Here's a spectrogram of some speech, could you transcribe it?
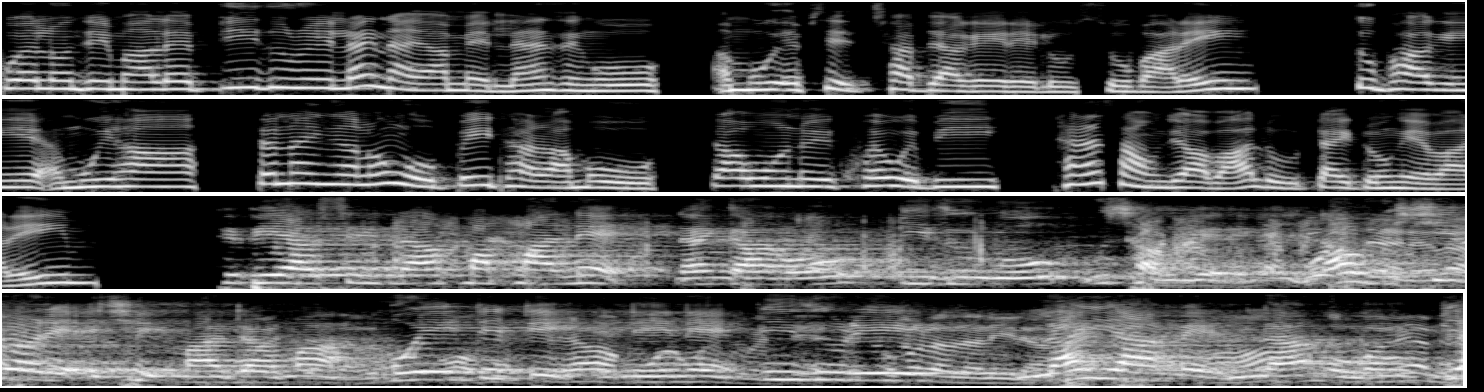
ကွယ်လွန်ချိန်မှာလည်းပြည်သူတွေလိုက်နာရမယ့်လမ်းစဉ်ကိုအမွေအဖြစ်ချပြခဲ့တယ်လို့ဆိုပါတယ်။သူ့ဖခင်ရဲ့အမွေဟာတနိုင်ငံလုံးကိုပေးထားတာမို့တာဝန်တွေခွဲဝေပြီးထမ်းဆောင်ကြပါလို့တိုက်တွန်းခဲ့ပါတယ်။ ဖေဖေအစင်နာမှမှန်နဲ့နိုင်ငံကိုပြည်သူကိုဥဆောင်ခဲ့တယ်။နောက်ရှိတော့တဲ့အချိန်မှာတောင်မှမွေတစ်တစ်အနေနဲ့ပြည်သူတွေလိုက်ရမယ်လမ်းကိုပြ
